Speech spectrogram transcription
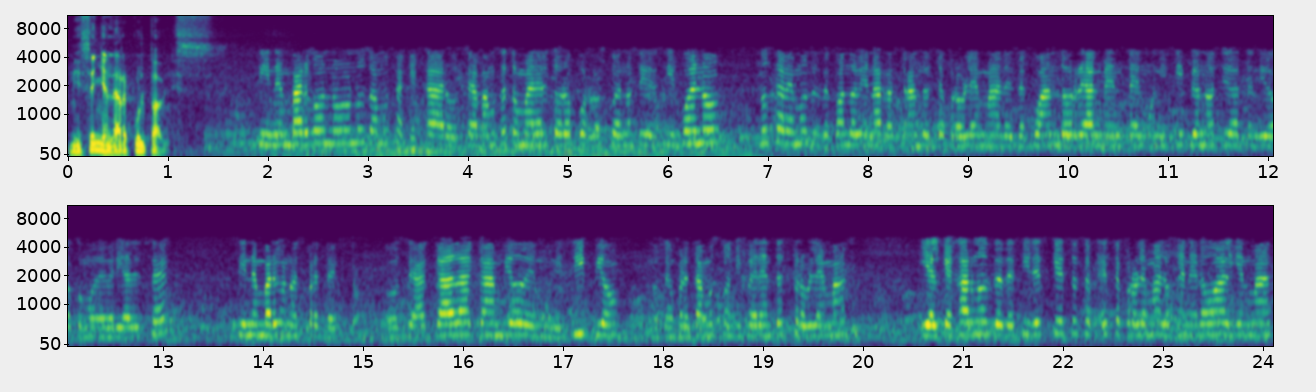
ni señalar culpables. Sin embargo, no nos vamos a quejar, o sea, vamos a tomar el toro por los cuernos y decir, bueno, no sabemos desde cuándo viene arrastrando este problema, desde cuándo realmente el municipio no ha sido atendido como debería de ser. Sin embargo, no es pretexto. O sea, cada cambio de municipio nos enfrentamos con diferentes problemas y el quejarnos de decir es que este, este problema lo generó alguien más,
